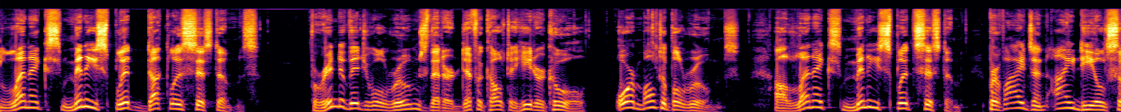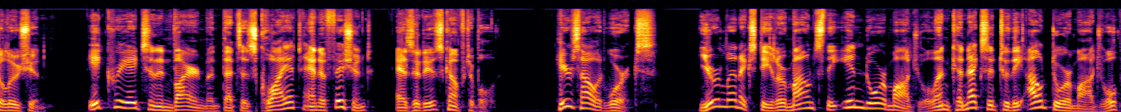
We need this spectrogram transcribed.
Lennox Mini Split Ductless Systems. For individual rooms that are difficult to heat or cool, or multiple rooms, a Lennox Mini Split system provides an ideal solution. It creates an environment that's as quiet and efficient as it is comfortable. Here's how it works. Your Lennox dealer mounts the indoor module and connects it to the outdoor module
